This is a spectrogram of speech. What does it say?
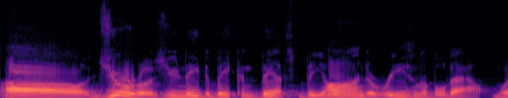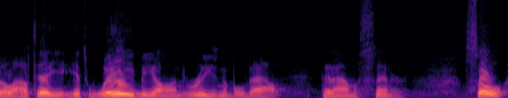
uh, jurors, you need to be convinced beyond a reasonable doubt. Well, I'll tell you, it's way beyond reasonable doubt that I'm a sinner. So,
